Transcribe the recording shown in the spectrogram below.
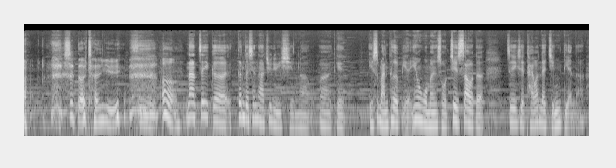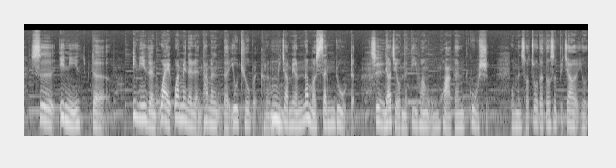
是的成语。是，嗯，那这个跟着 Sinta 去旅行呢，呃，也也是蛮特别，因为我们所介绍的这些台湾的景点呢，是印尼的。印尼人外外面的人，他们的 YouTuber 可能比较没有那么深入的，是了解我们的地方文化跟故事。我们所做的都是比较有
